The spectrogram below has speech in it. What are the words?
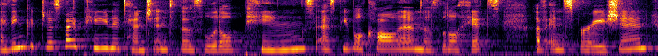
I think just by paying attention to those little pings, as people call them, those little hits of inspiration,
